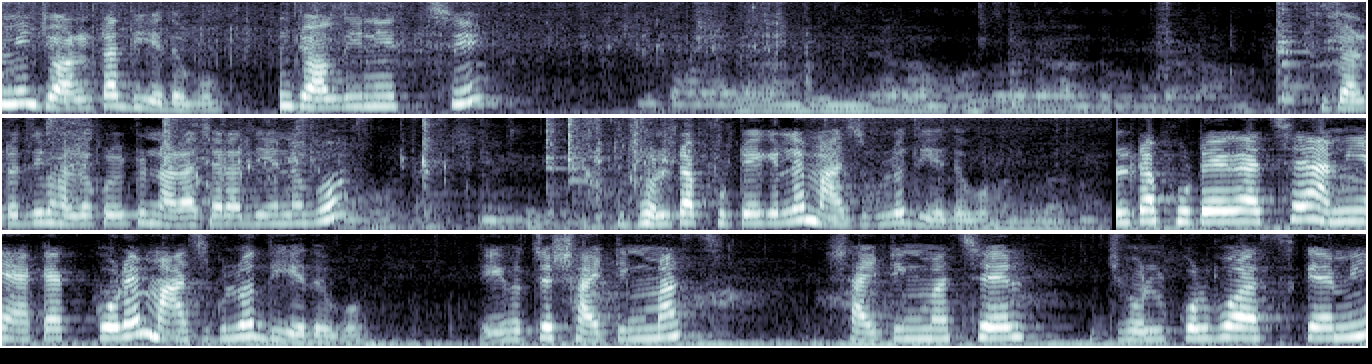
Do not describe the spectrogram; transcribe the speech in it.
আমি জলটা দিয়ে দেব। জল দিয়ে নিচ্ছি। জলটা দিয়ে ভালো করে একটু নাড়াচাড়া দিয়ে নেব। ঝোলটা ফুটে গেলে মাছগুলো দিয়ে দেব। ঝোলটা ফুটে গেছে, আমি এক এক করে মাছগুলো দিয়ে দেব। এই হচ্ছে সাইটিং মাছ। সাইটিং মাছের ঝোল করব আজকে আমি।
